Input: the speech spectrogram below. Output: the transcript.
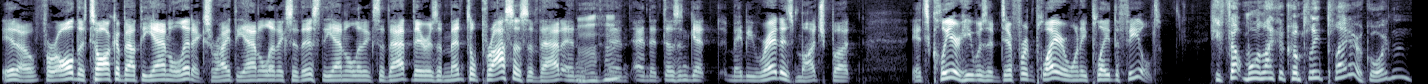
you know for all the talk about the analytics, right? The analytics of this, the analytics of that. There is a mental process of that, and Mhm. and, and it doesn't get maybe read as much, but it's clear he was a different player when he played the field. He felt more like a complete player, Gordon.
